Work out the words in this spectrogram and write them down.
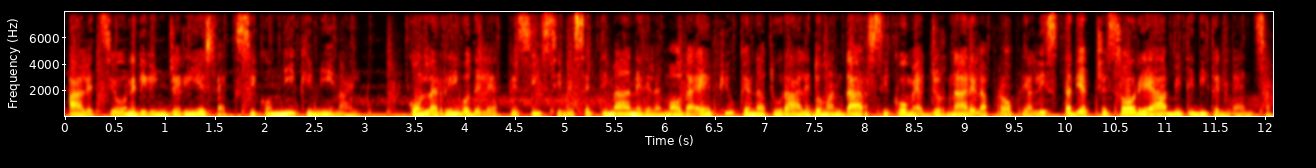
A lezione di lingerie sexy con Nicki Minaj. Con l'arrivo delle attesissime settimane della moda è più che naturale domandarsi come aggiornare la propria lista di accessori e abiti di tendenza.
